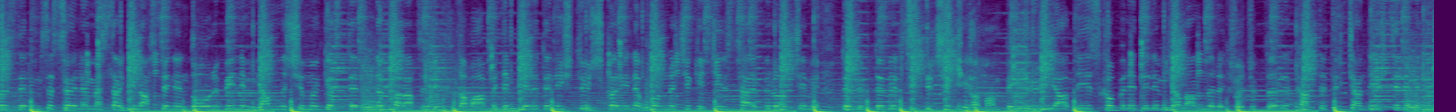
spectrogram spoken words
sözlerimse söylemezsen günah senin. Doğru benim yanlışımı gösterin de taraf edin. Tavaf edip geri dönüştü çıkarıyla porno çekin Cinsel bir objemi dövüp dövüp siktir çekin Tamam peki rüyadayız kabul edelim yalanları. Çocukları katletirken değiştiremedin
